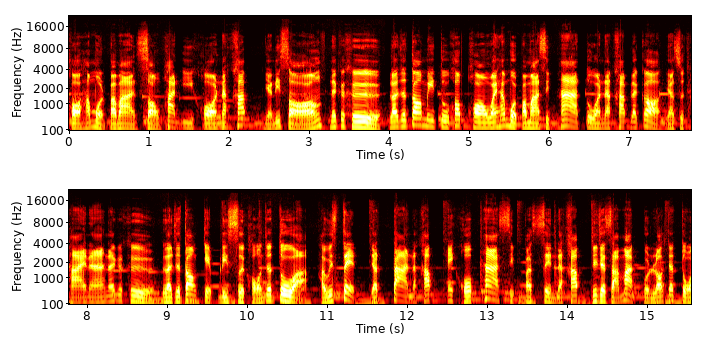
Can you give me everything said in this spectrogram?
คอทั้งหมดประมาณ 2,000 อีคอนนะครับ อย่างที่ 2 นั่นก็คือ เราจะต้องมีตูครอบครองไว้ทั้งหมดประมาณ 15 ตัวนะครับ แล้วก็อย่างสุดท้ายนะ นั่นก็คือ เราจะต้องเก็บรีเสิร์ชของเจ้าตัว h a r v e s t e d ยัตตานะครับ ให้ครบ 50%นะครับจึงจะสามารถปลดล็อกเจ้าตัว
